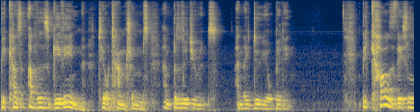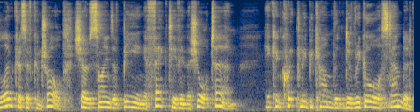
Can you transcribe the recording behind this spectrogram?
because others give in to your tantrums and belligerence and they do your bidding. Because this locus of control shows signs of being effective in the short term, it can quickly become the de rigueur standard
